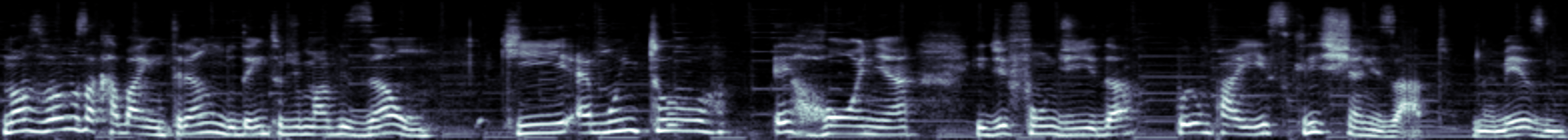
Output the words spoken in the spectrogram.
Nós vamos acabar entrando dentro de uma visão que é muito errônea e difundida por um país cristianizado, não é mesmo?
